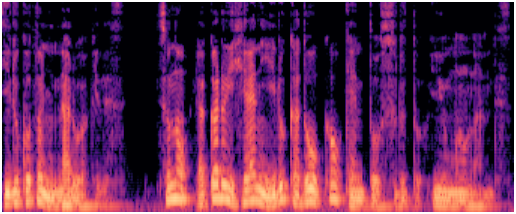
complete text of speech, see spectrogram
いることになるわけです。その明るい部屋にいるかどうかを検討するというものなんです。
